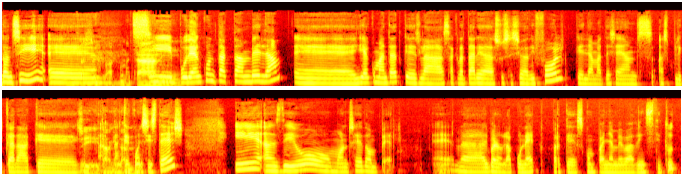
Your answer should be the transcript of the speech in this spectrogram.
Doncs sí, eh, si i- podem contactar amb ella, eh, ja he comentat que és la secretària de l'Associació de Default, que ella mateixa ja ens explicarà què, Sí, i tant, i en què tant. consisteix, i es diu Montse Domper. Eh, la, bueno, la conec perquè és companya meva d'institut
